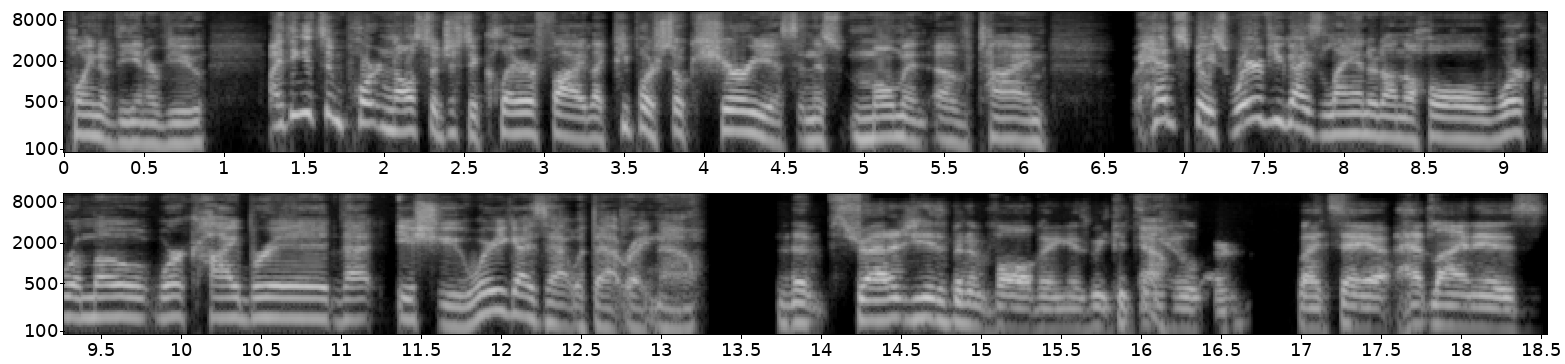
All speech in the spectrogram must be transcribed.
point of the interview, I think it's important also just to clarify like people are so curious in this moment of time Headspace, where have you guys landed on the whole work remote, work hybrid, that issue? Where are you guys at with that right now? The strategy has been evolving as we continue yeah. to learn. I'd say a headline is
